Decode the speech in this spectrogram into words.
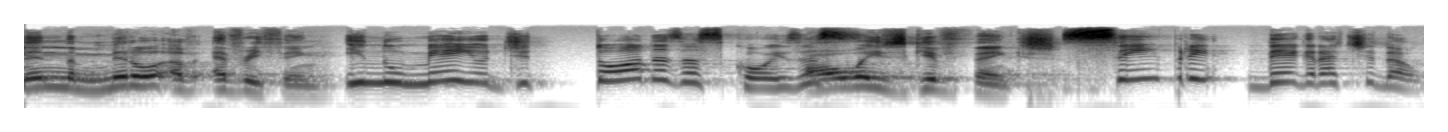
in the middle of everything, E no meio de todas as coisas, always give thanks, sempre dê gratidão,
